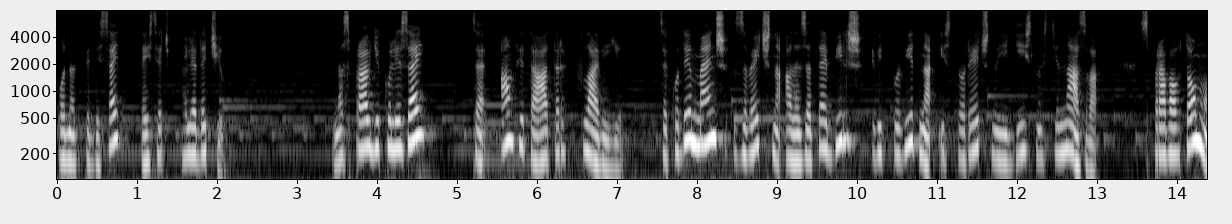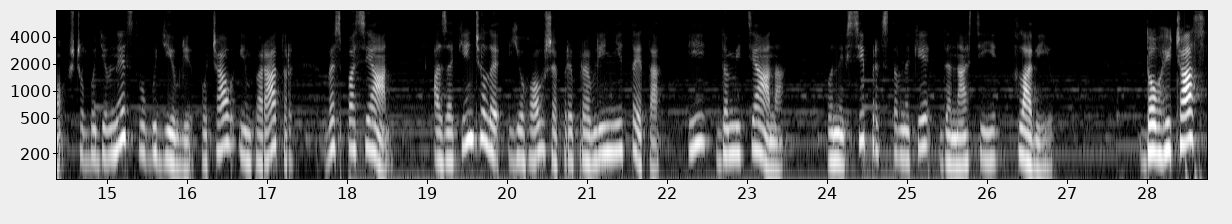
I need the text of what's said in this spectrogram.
понад 50 тисяч глядачів. Насправді, колізей це амфітеатр Флавіїв. Це куди менш звична, але зате більш відповідна історичної дійсності назва. Справа в тому, що будівництво будівлі почав імператор Веспасіан, а закінчили його вже при правлінні Тита і Доміціана. Вони всі представники династії Флавіїв. Довгий час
